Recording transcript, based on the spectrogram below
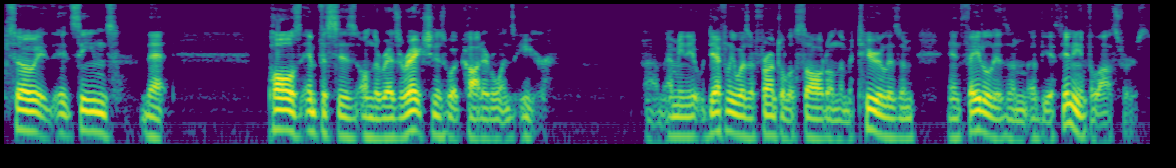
So it, it seems that Paul's emphasis on the resurrection is what caught everyone's ear. Um, I mean, it definitely was a frontal assault on the materialism and fatalism of the Athenian philosophers.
